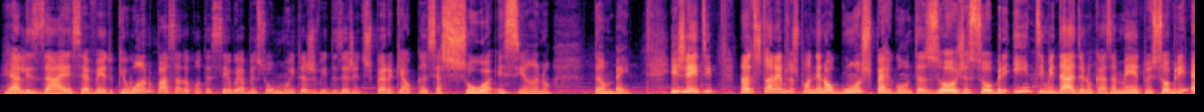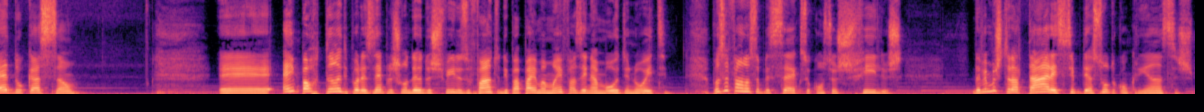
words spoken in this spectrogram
realizar esse evento que o ano passado aconteceu e abençoou muitas vidas e a gente espera que alcance a sua esse ano também. E gente, nós estaremos respondendo algumas perguntas hoje sobre intimidade no casamento e sobre educação. É, é, importante, por exemplo, esconder dos filhos o fato de papai e mamãe fazerem amor de noite? Você fala sobre sexo com seus filhos? Devemos tratar esse tipo de assunto com crianças?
